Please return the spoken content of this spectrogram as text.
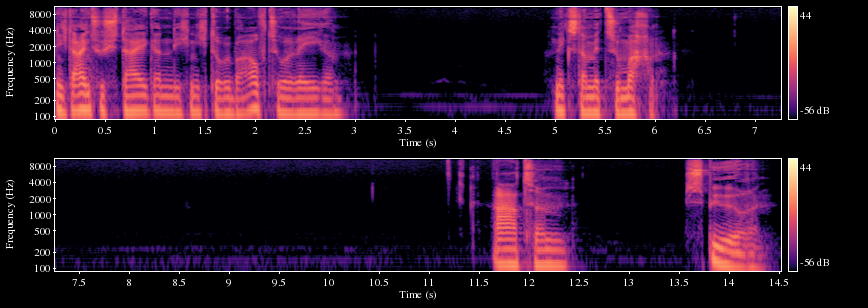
nicht einzusteigen, dich nicht darüber aufzuregen nichts damit zu machen. Atem spüren.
